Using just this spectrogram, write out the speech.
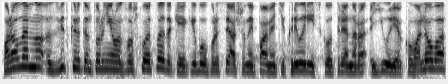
Паралельно з відкритим турніром з важкої атлетики, який був присвячений пам'яті криворізького тренера Юрія Ковальова,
